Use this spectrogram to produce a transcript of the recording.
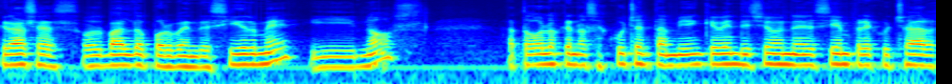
Gracias Osvaldo por bendecirme y nos, a todos los que nos escuchan también, qué bendición es siempre escuchar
